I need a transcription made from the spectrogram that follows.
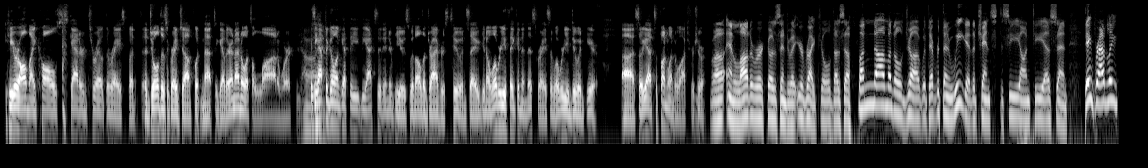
hear all my calls scattered throughout the race. But uh, Joel does a great job putting that together, and I know it's a lot of work because you have to go and get the the exit interviews with all the drivers too, and say, you know, what were you thinking in this race, and what were you doing here. Uh, so yeah, it's a fun one to watch for sure. Well, and a lot of work goes into it. You're right. Joel does a phenomenal job with everything we get a chance to see on TSN. Dave Bradley,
